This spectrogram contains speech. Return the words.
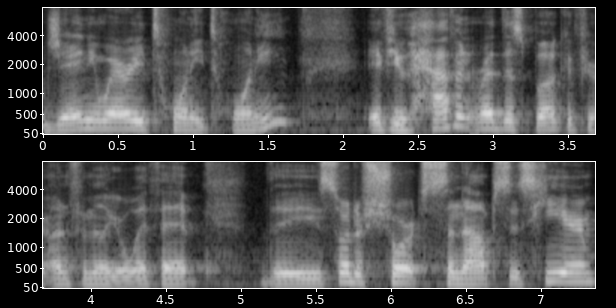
January 2020. If you haven't read this book, if you're unfamiliar with it, the sort of short synopsis here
